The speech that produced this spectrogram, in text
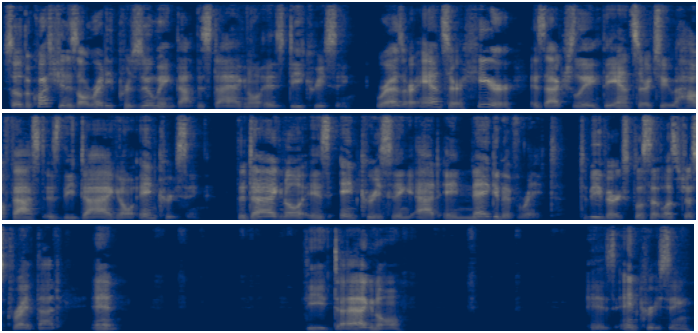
So the question is already presuming that this diagonal is decreasing. Whereas our answer here is actually the answer to how fast is the diagonal increasing. The diagonal is increasing at a negative rate. To be very explicit, let's just write that in. The diagonal is increasing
